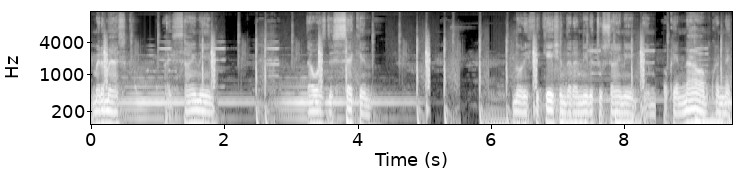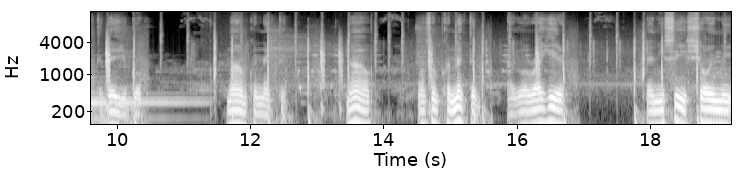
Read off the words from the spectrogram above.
MetaMask. I sign in. That was the second notification that I needed to sign in. Okay, now I'm connected. There you go. Now I'm connected. Now, once I'm connected, I go right here and you see it's showing me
